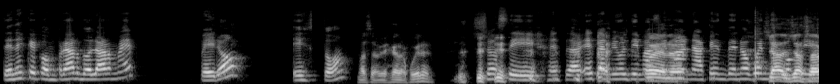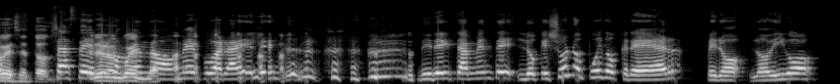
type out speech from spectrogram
tenés que comprar dólar MEP, pero esto, ¿Vas a viajar afuera? Yo sí, esta, esta es mi última Bueno, semana, gente, no cuenten Ya, ya conmigo. sabes entonces. Ya sé, estoy MEP para él directamente. Lo que yo no puedo creer, pero lo digo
